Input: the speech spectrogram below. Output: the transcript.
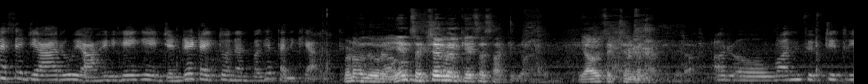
ಮೆಸೇಜ್ ಯಾರು ಯಾ ಹೇಗೆ ಜನರೇಟ್ ಆಯ್ತು ಅನ್ನೋದ್ ಬಗ್ಗೆ ತನಿಖೆ ಆಗುತ್ತೆ. ಮೇಡಮ್ ಇದು ಏನ್ ಸೆಕ್ಷನ್ ಮೇಲೆ ಕೇಸಸ್ ಹಾಕಿದ್ದಾರೆ? ಯಾವ ಸೆಕ್ಷನ್ ಮೇಲೆ ಅವರು one fifty three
